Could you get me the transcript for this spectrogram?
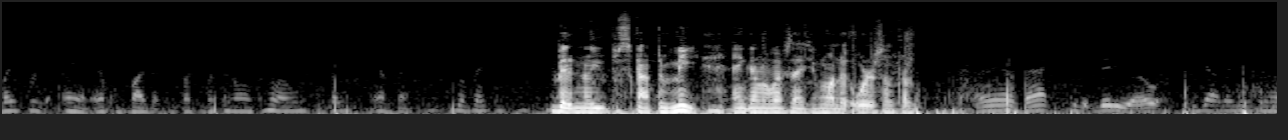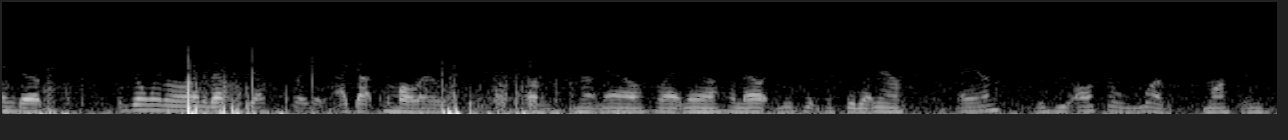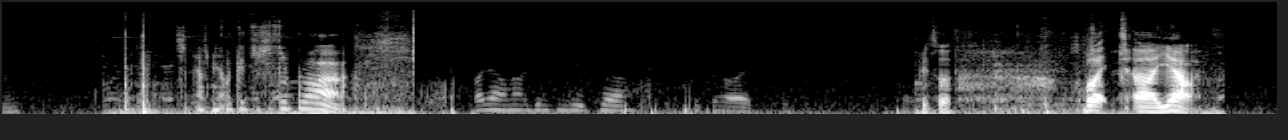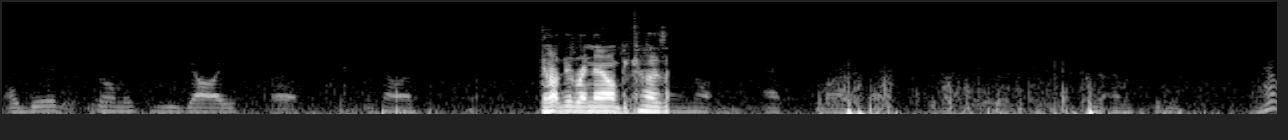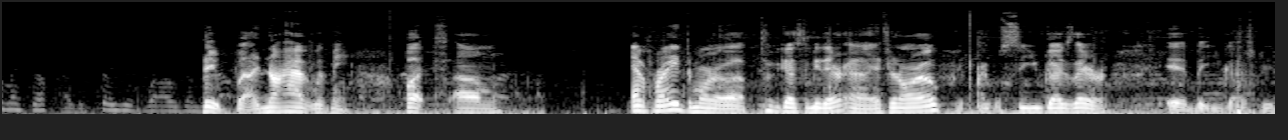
Vapors and everybody that subscribes to my channel, clones, vapes, and everything. You love vapors? You better know you subscribe to me and go on my website if you want to order something. And back to the video. You got me getting hanged up. We're going on about the that I got tomorrow. Um, not now, right now. I'm out just getting some food right now. And if you also love Monster Energy drink, just ask me, I'll get you some supply. I'm not getting some pizza. Pizza. But, uh, yeah. I did promise you guys, uh, sometime. Cannot do it right now because I'm not at my, uh, I have my stuff. I have my stuff, I would show you what I was gonna do, but I do not have it with me. But, um, have a parade tomorrow. Uh, hope you guys can be there. Uh, if you're an RO, I will see you guys there. Uh, but you guys be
